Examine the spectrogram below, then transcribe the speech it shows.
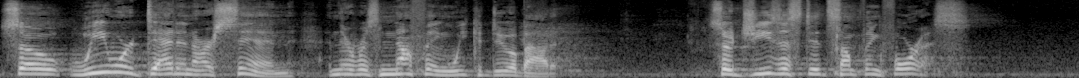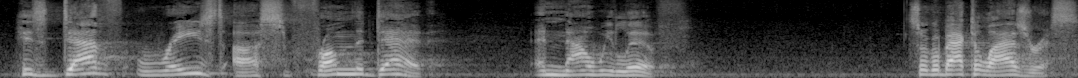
So we were dead in our sin, and there was nothing we could do about it. So Jesus did something for us. His death raised us from the dead, and now we live. So go back to Lazarus.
